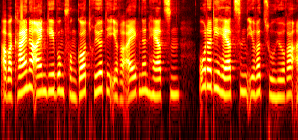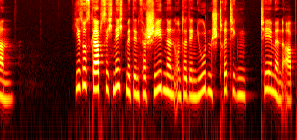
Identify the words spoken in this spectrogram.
aber keine Eingebung von Gott rührte ihre eigenen Herzen oder die Herzen ihrer Zuhörer an. Jesus gab sich nicht mit den verschiedenen unter den Juden strittigen Themen ab.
